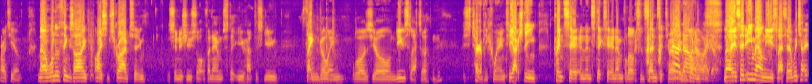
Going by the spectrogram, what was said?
Rightio. Now, one of the things I, I subscribed to as soon as you sort of announced that you had this new thing going was your newsletter. Mm-hmm. It's terribly quaint. He actually prints it and then sticks it in envelopes and sends it to everyone. No, no, no, I don't. No, it's an email newsletter, which I,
